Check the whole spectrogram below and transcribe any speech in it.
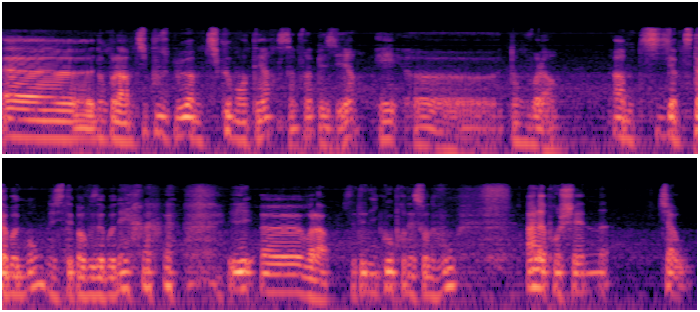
donc voilà, un petit pouce bleu, un petit commentaire, ça me ferait plaisir. Et donc voilà un petit, un petit abonnement. N'hésitez pas à vous abonner. Et euh, voilà, c'était Nico, prenez soin de vous. À la prochaine. Ciao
